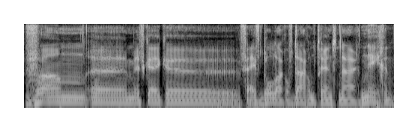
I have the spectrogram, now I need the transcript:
van, uh, even kijken, 5 dollar of daaromtrent naar 9.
